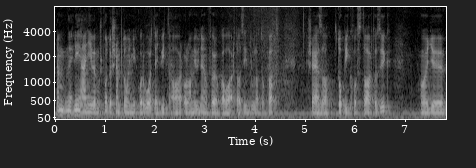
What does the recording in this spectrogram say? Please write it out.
Nem, néhány éve, most pontosan nem tudom, hogy mikor volt egy vita arról, ami nagyon fölkavarta az indulatokat, és ez a topikhoz tartozik, hogy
